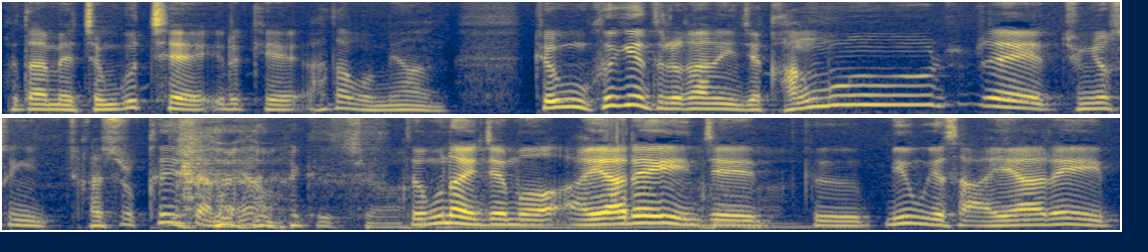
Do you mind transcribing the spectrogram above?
그다음에 전구체 이렇게 하다 보면 결국 거기에 들어가는 이제 광물의 중요성이 갈수록 커지잖아요. 그렇죠. 더구나 이제 뭐 IRA 이제 아. 그 미국에서 IRA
